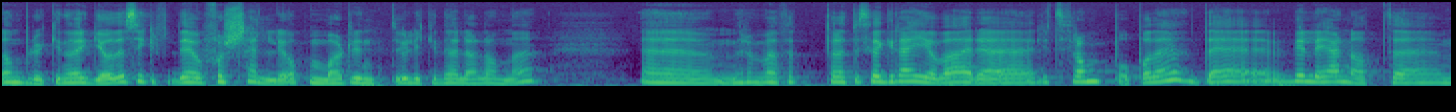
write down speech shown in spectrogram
landbruket i Norge. Og det er, sikkert, det er jo forskjellig åpenbart rundt ulike deler av landet. Um, for at vi skal greie å være litt frampå på det, det vil jeg gjerne at, um,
